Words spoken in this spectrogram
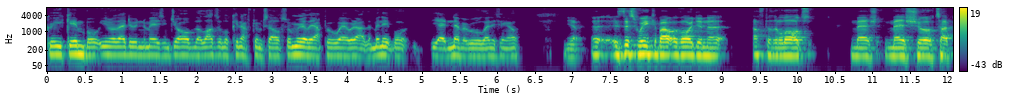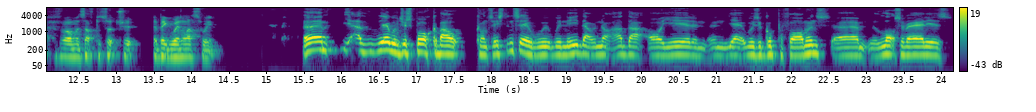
creaking, but you know they're doing an amazing job. The lads are looking after themselves, so I'm really happy where we're at at the minute. But yeah, never rule anything out. Yeah, uh, is this week about avoiding it after the Lords May show type of performance after such a, a big win last week? Um, yeah, yeah, we've just spoke about consistency. We, we need that. We've not had that all year, and and yeah, it was a good performance. Um, lots of areas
